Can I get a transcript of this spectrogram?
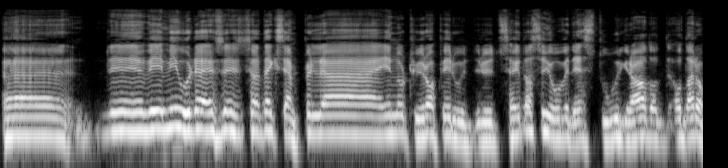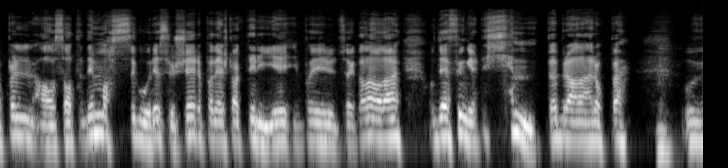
Uh, vi, vi, gjorde det, et eksempel uh, I Nortura oppe i Rudshøgda så gjorde vi det i stor grad. Og, og, der oppe avsatte de masse gode ressurser på det slakteriet på Rudshøgda. Og, og, det fungerte kjempebra der oppe. Hvor,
